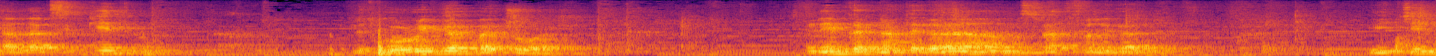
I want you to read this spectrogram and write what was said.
ታላቅ ስኬት ነው። ልትኮሩ ይገባቸዋል። እኔም ከእናንተ ጋር መስራት እፈልጋለሁ። ይችን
